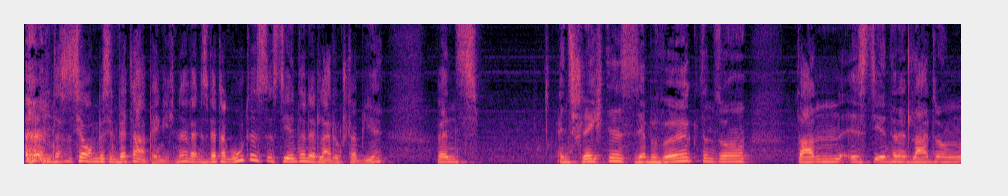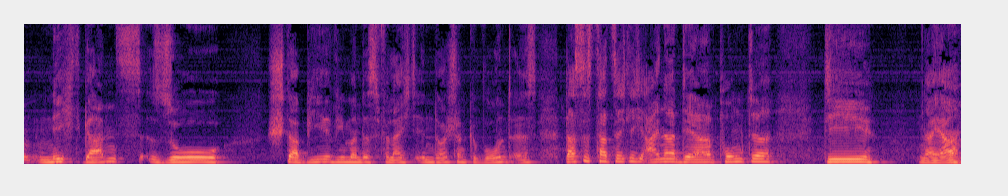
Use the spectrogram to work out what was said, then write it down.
das ist ja auch ein bisschen wetterabhängig. Ne? Wenn das Wetter gut ist, ist die Internetleitung stabil. Wenn es schlecht ist, sehr bewölkt und so, dann ist die Internetleitung nicht ganz so stabil, wie man das vielleicht in Deutschland gewohnt ist. Das ist tatsächlich einer der Punkte, die, naja,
